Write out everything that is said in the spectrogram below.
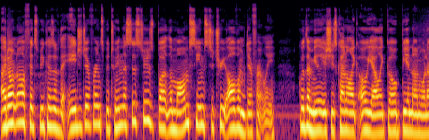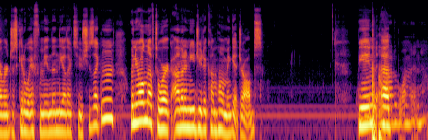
I don't know if it's because of the age difference between the sisters, but the mom seems to treat all of them differently. With Amelia, she's kind of like, oh yeah, like go be a nun, whatever, just get away from me. And then the other two, she's like, mm, when you're old enough to work, I'm to need you to come home and get jobs. Being at Odd woman.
